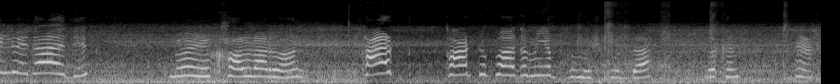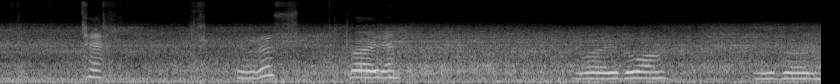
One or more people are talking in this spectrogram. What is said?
elveda edip böyle karlar var. Kar, kar topu adamı yapılmış burada. Bakın. Heh. Heh yapıyoruz. Böyle böyle devam böyle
